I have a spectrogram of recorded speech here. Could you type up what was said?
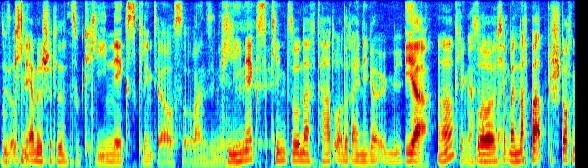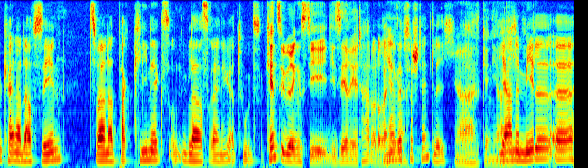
so aus dem Ärmel schütteln. So Kleenex klingt ja auch so wahnsinnig. Kleenex äh, klingt so nach Tatortreiniger irgendwie. Ja, ja? klingt nach so, Tatortreiniger. Ich habe meinen Nachbar abgestochen, keiner darf sehen. 200 Pack Kleenex und ein Glasreiniger tut's. Kennst du übrigens die, die Serie Tatortreiniger? Ja, selbstverständlich. Ja, genial. Ja, eine Mädel, äh,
